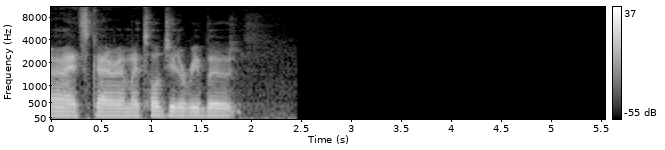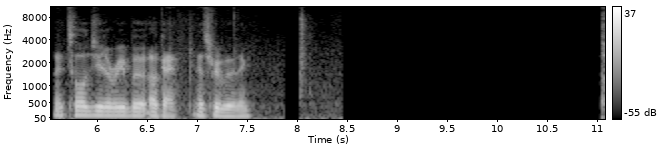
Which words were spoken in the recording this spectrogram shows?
Alright, Skyrim, I told you to reboot. I told you to reboot. Okay, it's rebooting.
